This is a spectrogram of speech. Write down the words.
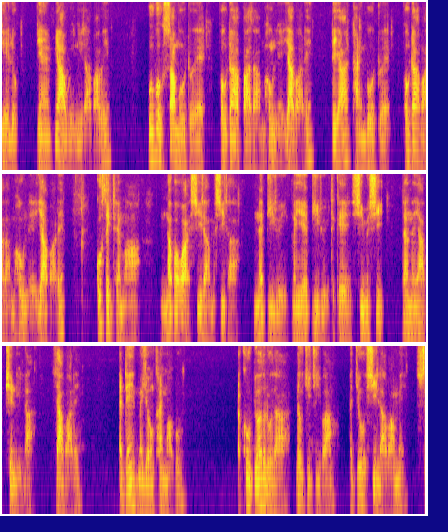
ခဲ့လို့ပြန်မျှဝေနေတာပါပဲ။ဥပုပ်စောင့်မှုတွေဗုဒ္ဓဘာသာမဟုတ်လေရပါတယ်။တရားထိုင်ဖို့အတွက်ဗုဒ္ဓဘာသာမဟုတ်လေရပါတယ်ကိုယ်စိတ်ထဲမှာ နတ်ဘဝရှိတာမရှိတာနတ်ပြည်တွေငရဲပြည်တွေတကယ်ရှိမရှိတန်တရားဖြစ်နေလားရပါတယ်အတင်းမယုံခိုင်းပါဘူးအခုပြောသလိုသာလောက်ကြည့်ကြည့်ပါအကျိုးရှိလာပါမယ်7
